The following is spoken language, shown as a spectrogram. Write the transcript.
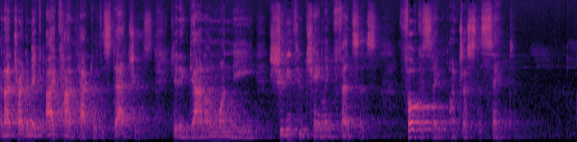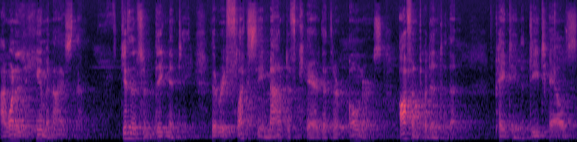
And I tried to make eye contact with the statues, getting down on one knee, shooting through chain link fences, focusing on just the saint. I wanted to humanize them, give them some dignity that reflects the amount of care that their owners often put into them, painting the details,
